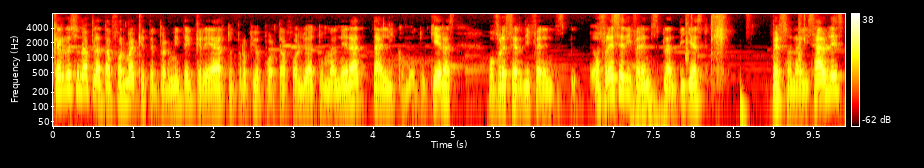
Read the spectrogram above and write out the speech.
Cargo es una plataforma que te permite crear tu propio portafolio a tu manera, tal y como tú quieras. Ofrecer diferentes, ofrece diferentes plantillas personalizables,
